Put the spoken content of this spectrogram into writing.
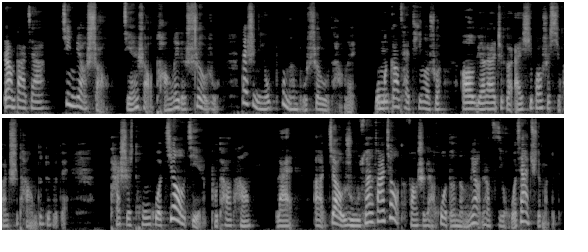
让大家尽量少减少糖类的摄入？但是你又不能不摄入糖类。我们刚才听了说，哦，原来这个癌细胞是喜欢吃糖的，对不对？它是通过酵解葡萄糖来。啊，叫乳酸发酵的方式来获得能量，让自己活下去的嘛，对不对？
